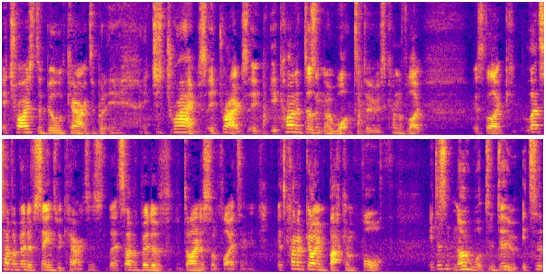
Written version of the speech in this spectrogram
it tries to build character, but it, it just drags. It drags. It it kind of doesn't know what to do. It's kind of like it's like let's have a bit of scenes with characters. Let's have a bit of dinosaur fighting. It's kind of going back and forth. It doesn't know what to do. It's a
